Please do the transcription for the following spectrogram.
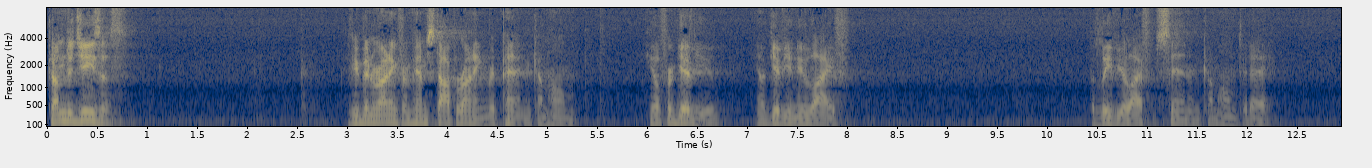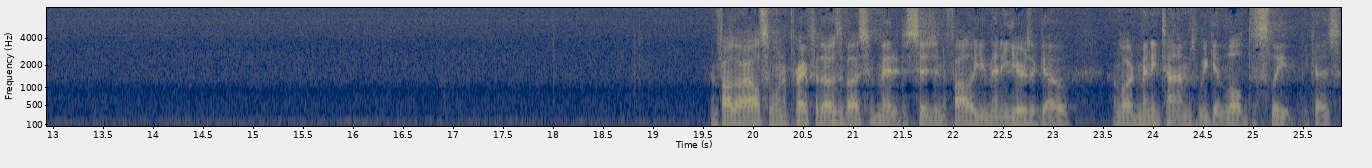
Come to Jesus. If you've been running from him, stop running, repent, and come home. He'll forgive you, he'll give you new life. But leave your life of sin and come home today. And Father, I also want to pray for those of us who made a decision to follow you many years ago. And Lord, many times we get lulled to sleep because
